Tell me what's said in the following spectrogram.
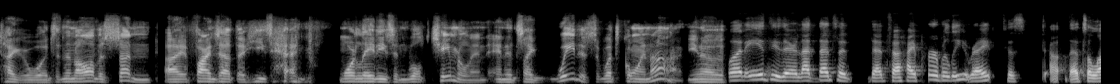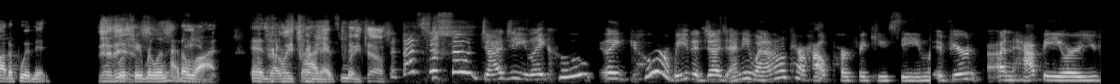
Tiger Woods and then all of a sudden uh, it finds out that he's had more ladies than Wilt Chamberlain and it's like wait a second, what's going on? You know, Well, easy there. That that's a that's a hyperbole, right? Because uh, that's a lot of women. that Will is. Chamberlain had a Well, lot, and apparently that's not 20 as many. 20,000. But that's just so judgy. Like who like who are we to judge anyone? I don't care how perfect you seem. If you're unhappy or you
